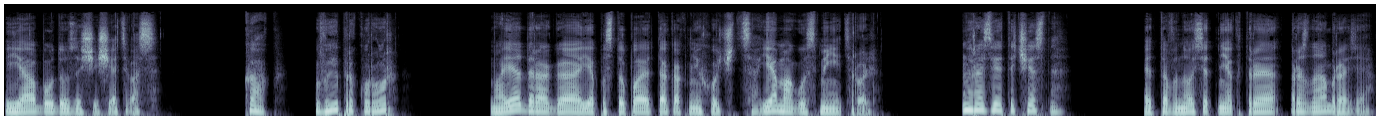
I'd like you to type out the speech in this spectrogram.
Я буду защищать вас. Как? Вы прокурор? Моя дорогая, я поступаю так, как мне хочется. Я могу сменить роль. Но разве это честно? Это вносит некоторое разнообразие.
